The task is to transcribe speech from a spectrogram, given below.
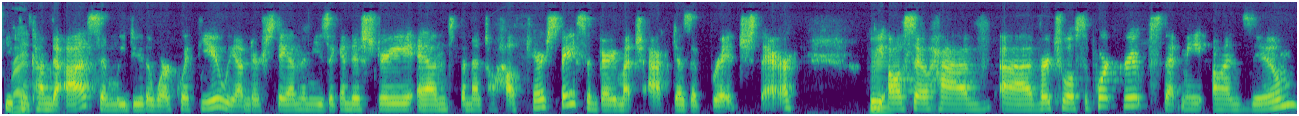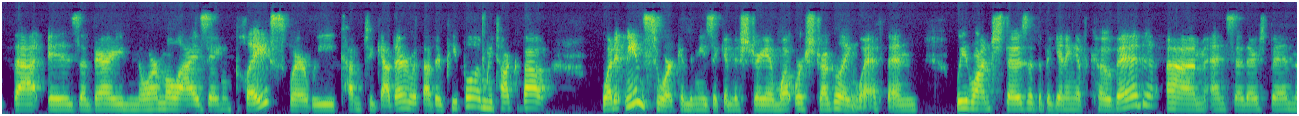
You right. can come to us and we do the work with you. We understand the music industry and the mental health care space and very much act as a bridge there. We hmm. also have uh, virtual support groups that meet on Zoom. That is a very normalizing place where we come together with other people and we talk about what it means to work in the music industry and what we're struggling with. And we launched those at the beginning of COVID. Um, and so there's been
